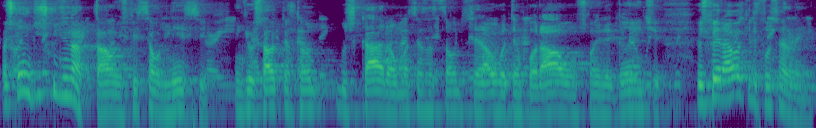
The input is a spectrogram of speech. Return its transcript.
Mas com um disco de Natal, em especial nesse, em que eu estava tentando buscar uma sensação de ser algo atemporal, um som elegante, eu esperava que ele fosse além.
